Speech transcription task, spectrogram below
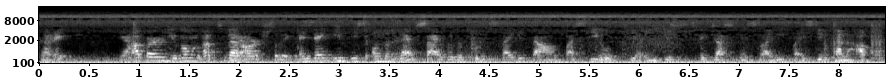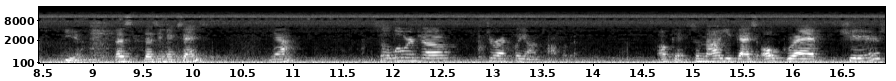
Got it? Yeah. Upper, you're going up to that arch so they. And then if it's on the left side, we're gonna put it slightly down, but still, yeah, you just adjust it slightly, but it's still kind of up here. Does Does it make sense? Yeah. So lower jaw directly on top of it. Okay. So now you guys all grab chairs,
